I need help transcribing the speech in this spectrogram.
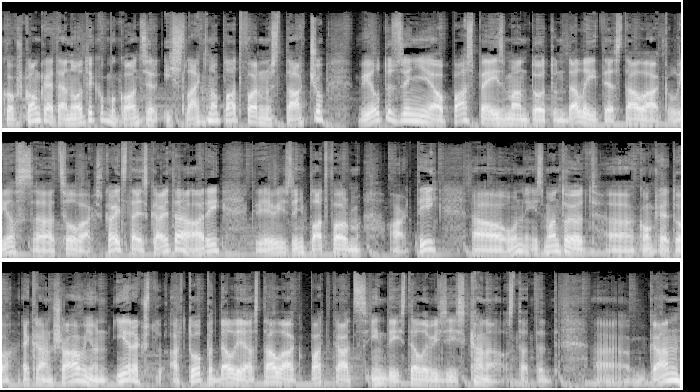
Kopš konkrētā notikuma konts ir izslēgts no platformas, taču viltu ziņu jau paspēja izmantot un dalīties tālāk liels cilvēku skaits, tā skaitā arī Krievijas ziņu platforma RT, un izmantojot konkrēto ekrānu šāviņu un ierakstu, ar to pat dalījās tālāk pat kāds Indijas televīzijas kanāls. Tātad gan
